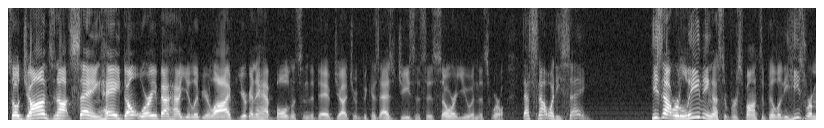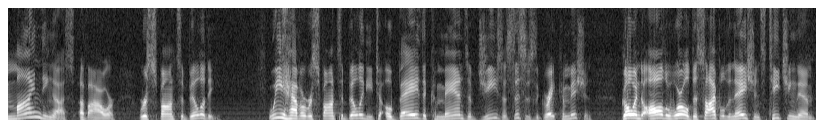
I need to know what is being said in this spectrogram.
So John's not saying, hey, don't worry about how you live your life. You're going to have boldness in the day of judgment because as Jesus is, so are you in this world. That's not what he's saying. He's not relieving us of responsibility, he's reminding us of our responsibility. We have a responsibility to obey the commands of Jesus. This is the Great Commission. Go into all the world, disciple the nations, teaching them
